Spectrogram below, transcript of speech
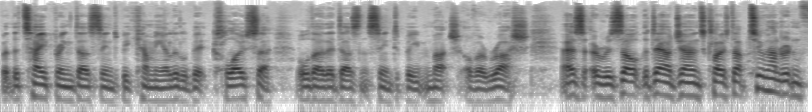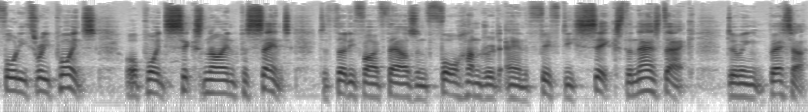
but the tapering does seem to be coming a little bit closer, although there doesn't seem to be much of a rush. As a result, the Dow Jones closed up 243 points, or 0.69%, to 35,456. The Nasdaq doing better,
